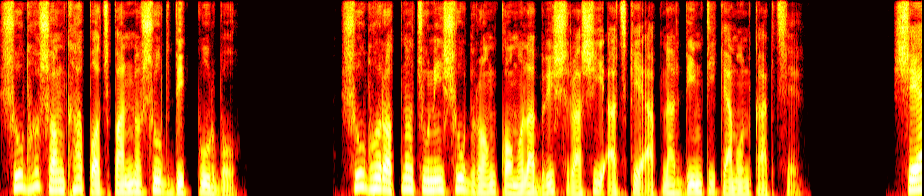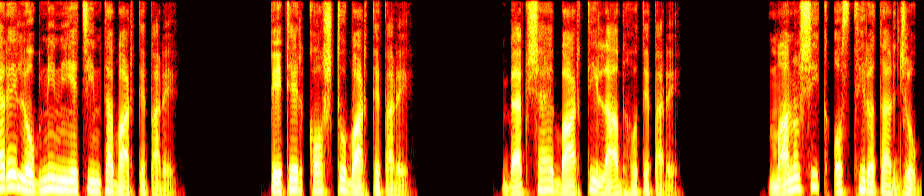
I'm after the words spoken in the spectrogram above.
শুভ সংখ্যা পঁচপান্ন, শুভ দিক পূর্ব। শুভ রত্নচুনি শুভ রং, কমলা, বৃষ রাশি, আজকে আপনার দিনটি কেমন কাটছে? শেয়ারে লগ্নি নিয়ে চিন্তা বাড়তে পারে। পেটের কষ্ট বাড়তে পারে। ব্যবসায় বাড়তি লাভ হতে পারে। মানসিক অস্থিরতার যোগ।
